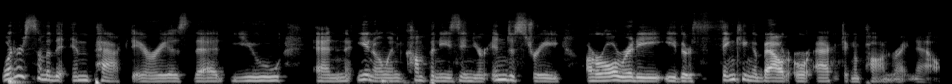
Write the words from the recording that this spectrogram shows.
what are some of the impact areas that you and you know and companies in your industry are already either thinking about or acting upon right now?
